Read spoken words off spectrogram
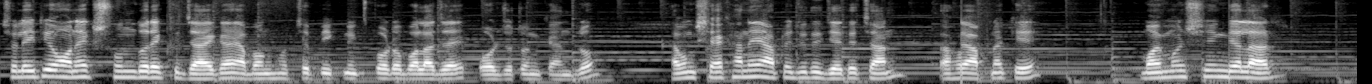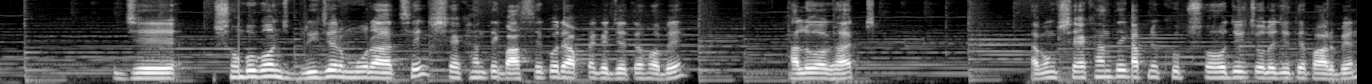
আসলে এটি অনেক সুন্দর একটি জায়গা এবং হচ্ছে পিকনিক স্পটও বলা যায় পর্যটন কেন্দ্র। এবং সেখানে আপনি যদি যেতে চান, তাহলে আপনাকে ময়মনসিংহ জেলার যে শম্ভুগঞ্জ ব্রিজের মোড় আছে, সেখান থেকে বাসে করে আপনাকে যেতে হবে হালুয়াঘাট এবং সেখান থেকে আপনি খুব সহজেই চলে যেতে পারবেন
